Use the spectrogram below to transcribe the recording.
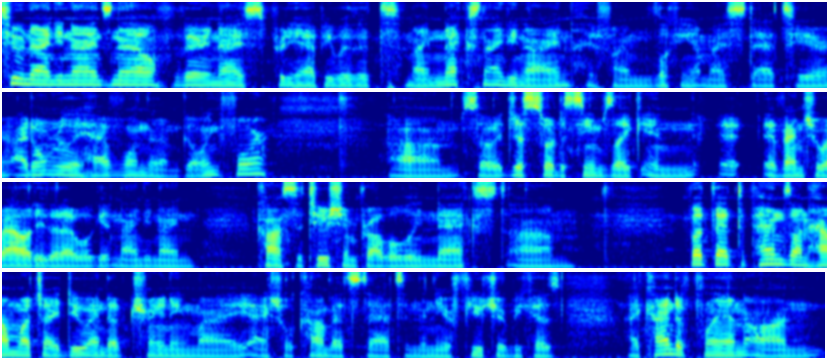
two 99s now, very nice, pretty happy with it. My next 99, if I'm looking at my stats here, I don't really have one that I'm going for. Um, so it just sort of seems like in eventuality that I will get 99 Constitution probably next. Um, but that depends on how much I do end up training my actual combat stats in the near future because I kind of plan on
